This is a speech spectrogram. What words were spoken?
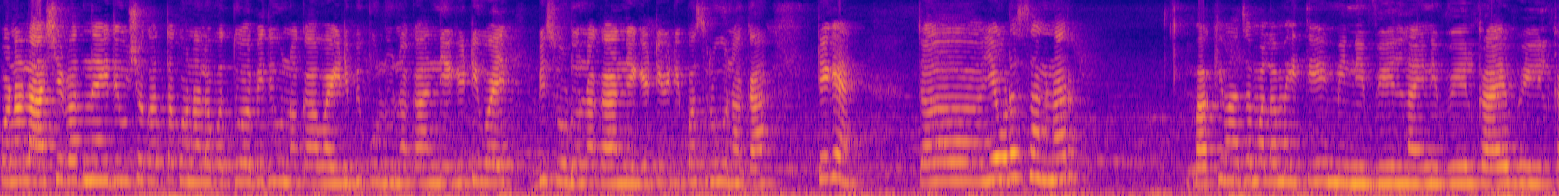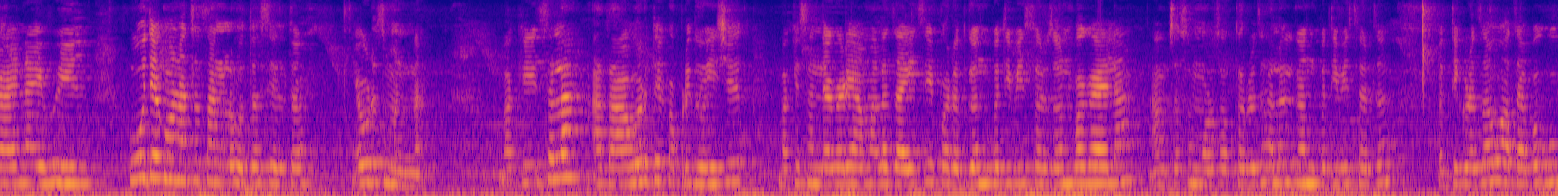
कोणाला आशीर्वाद नाही देऊ शकत तर कोणाला बद्दुआ बी देऊ नका वाईट बी बोलू नका निगेटिव्ह वाईट बी सोडू नका निगेटिव्हिटी पसरवू नका. ठीक आहे? तर एवढंच सांगणार. बाकी माझं मला माहिती आहे मी निभील नाही निभील काय होईल काय नाही होईल होऊ द्या कोणाचं चांगलं होत असेल तर. एवढंच म्हणणार. बाकी चला आता आवडते कपडे धुवायचे आहेत बाकी संध्याकाळी आम्हाला जायचं आहे परत गणपती विसर्जन बघायला. आमच्या समोरचा तर झालं गणपती विसर्जन. पण तिकडं जाऊ आता बघू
